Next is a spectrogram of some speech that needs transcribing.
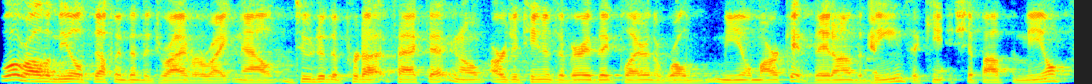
Well, overall, the meal has definitely been the driver right now due to the product, fact that, you know, Argentina is a very big player in the world meal market. They don't have the beans, they can't ship out the meal.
